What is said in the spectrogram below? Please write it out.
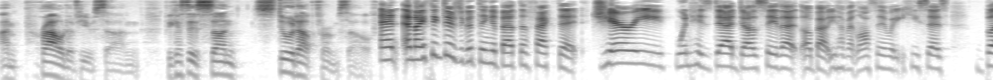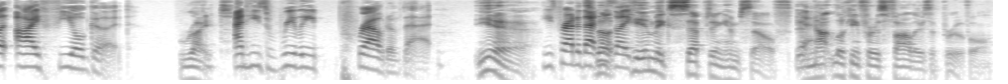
I'm proud of you, son. Because his son stood up for himself. And and I think there's a good thing about the fact that Jerry, when his dad does say that about you haven't lost any weight, he says, "But I feel good," Right. and he's really proud of that. Yeah. He's proud of that. and about he's like, him accepting himself Yeah. and not looking for his father's approval.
